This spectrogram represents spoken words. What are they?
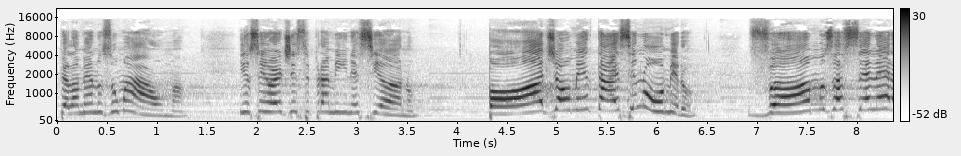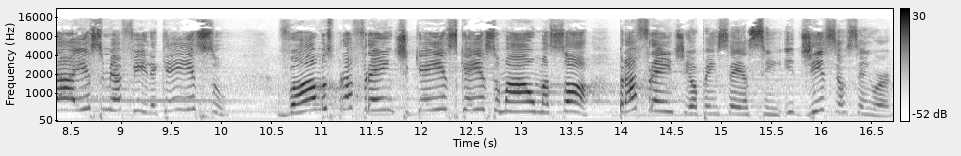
Pelo menos uma alma. E o Senhor disse para mim nesse ano: pode aumentar esse número. Vamos acelerar isso, minha filha. Que isso? Vamos para frente. Que isso? Que isso? Uma alma só para frente. Eu pensei assim e disse ao Senhor:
